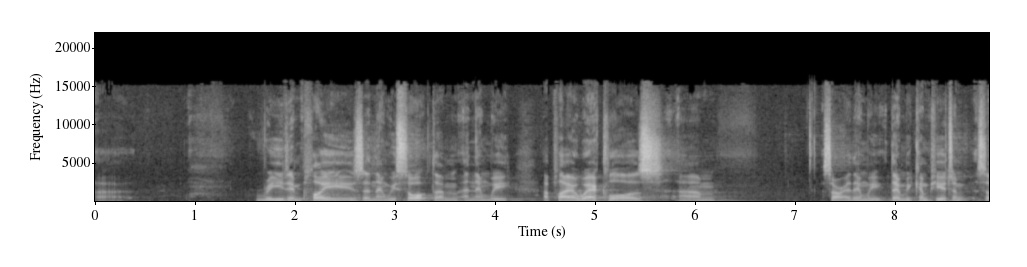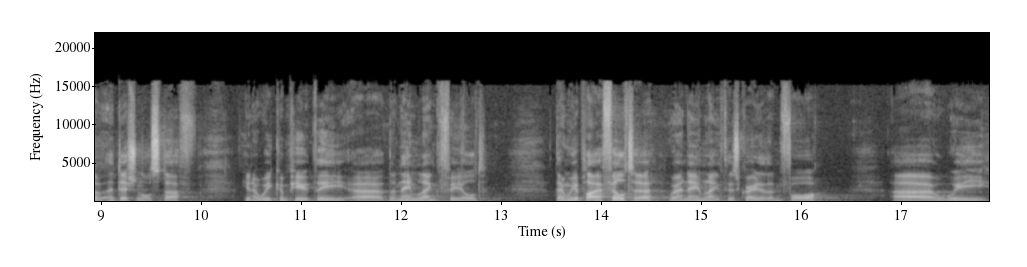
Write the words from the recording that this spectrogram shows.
uh, read employees, and then we sort them, and then we apply a where clause. Um, sorry, then we, then we compute some additional stuff. You know, we compute the, uh, the name length field. Then we apply a filter where name length is greater than 4, uh, we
